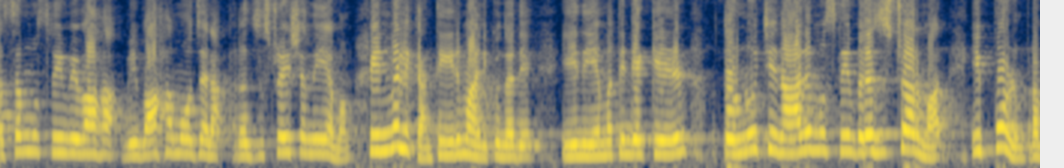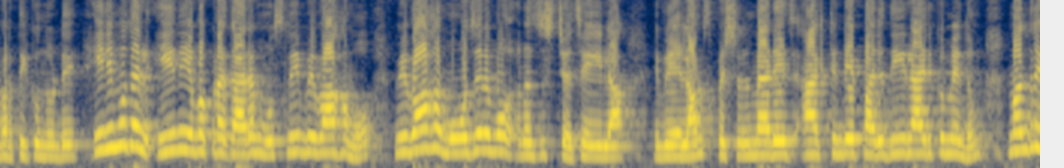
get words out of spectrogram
അസം മുസ്ലിം വിവാഹ വിവാഹമോചന രജിസ്ട്രേഷൻ നിയമം പിൻവലിക്കാൻ തീരുമാനിക്കുന്നത്. ഈ നിയമത്തിന്റെ കീഴിൽ തൊണ്ണൂറ്റിനാല് മുസ്ലിം രജിസ്ട്രാർമാർ ഇപ്പോഴും പ്രവർത്തിക്കുന്നുണ്ട്. ഇനി മുതൽ ഈ നിയമപ്രകാരം മുസ്ലിം വിവാഹമോ വിവാഹമോചനമോ രജിസ്റ്റർ ചെയ്യില്ല. ഇവയെല്ലാം സ്പെഷ്യൽ മാരേജ് ആക്ടിന്റെ പരിധിയിലായിരിക്കുമെന്നും മന്ത്രി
